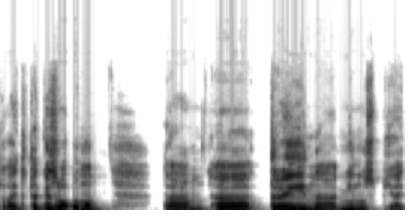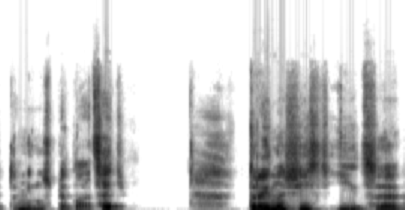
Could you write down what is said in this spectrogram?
давайте так і зробимо. Та, а, 3 на мінус 5 то мінус 15. 3 на 6і це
